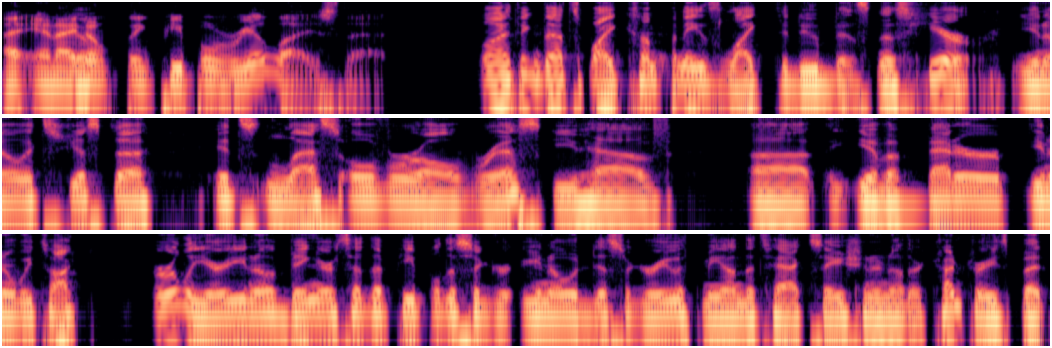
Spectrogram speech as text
I, and I Yep. don't think people realize that. Well, I think that's why companies like to do business here. You know, it's just a it's less overall risk. You have uh you have a better, you know, we talked earlier, you know, Binger said that people disagree, you know, would disagree with me on the taxation in other countries, but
